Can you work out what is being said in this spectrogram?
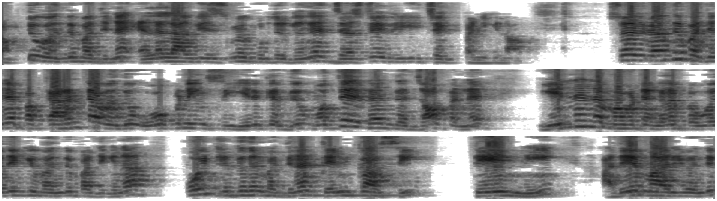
அப் டு வந்து பாத்தீங்கன்னா எல்லா லாங்குவேஜஸுமே கொடுத்துருக்காங்க. ஜஸ்ட் ரீசெக் பண்ணிக்கலாம். சோ இதுல வந்து பாத்தீங்கன்னா இப்ப கரண்டா வந்து ஓப்பனிங்ஸ் இருக்குது. மொத்த இதுல இந்த ஜாப்ல என்னென்ன மாவட்டங்கள்ல இப்ப ஒதுக்கி வந்து பாத்தீங்கன்னா போயிட்டு இருக்குதுன்னு பாத்தீங்கன்னா தென்காசி தேனி அதே மாதிரி வந்து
